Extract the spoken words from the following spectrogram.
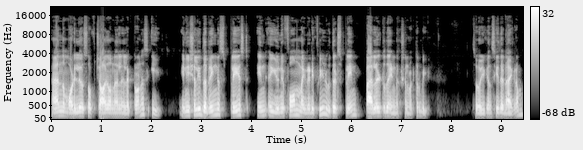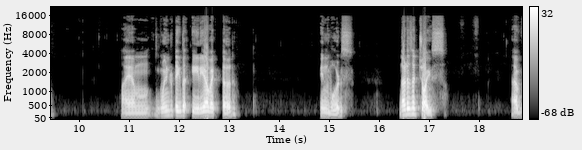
and the modulus of charge on an electron is E. Initially the ring is placed in a uniform magnetic field with its plane parallel to the induction vector B. So you can see the diagram. I am going to take the area vector inwards. That is a choice. I have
